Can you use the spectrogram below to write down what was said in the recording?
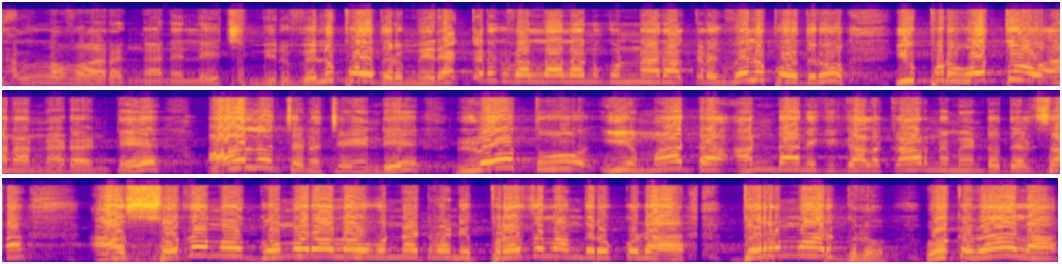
తెల్లవారంగానే లేచి మీరు వెళ్ళిపోదురు. మీరు ఎక్కడికి వెళ్ళాలనుకున్నారో అక్కడికి వెళ్ళిపోదురు. ఇప్పుడు వద్దు అని అన్నాడంటే ఆలోచన చేయండి. లోతు ఈ మాట అనడానికి గల కారణం ఏంటో తెలుసా? ఆ సుధమ గుమరలో ఉన్నటువంటి ప్రజలందరూ కూడా దుర్మార్గులు. ఒకవేళ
